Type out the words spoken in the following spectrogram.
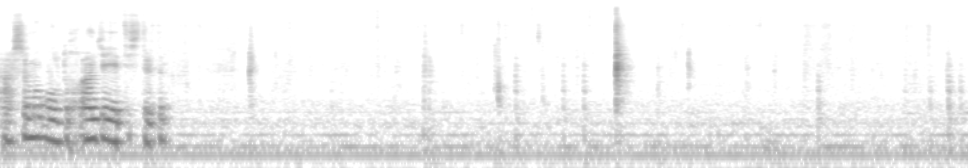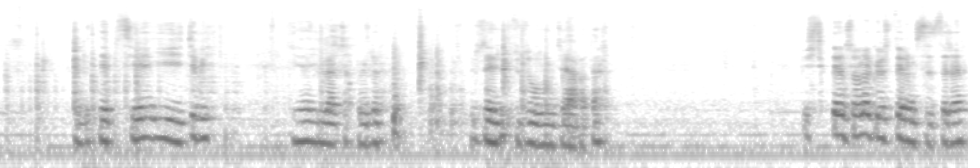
Akşamı bulduk. Anca yetiştirdim. Böyle tepsiye iyice bir yayılacak böyle. Üzeri düz oluncaya kadar. Piştikten sonra gösteririm sizlere.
